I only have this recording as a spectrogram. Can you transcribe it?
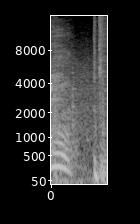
Oh.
